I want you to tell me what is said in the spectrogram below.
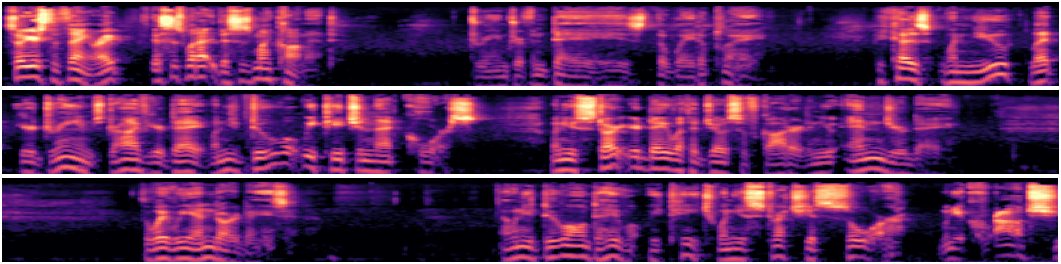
So here's the thing, right? This is what I this is my comment. Dream driven days, the way to play. Because when you let your dreams drive your day, when you do what we teach in that course, when you start your day with a Joseph Goddard and you end your day the way we end our days, and when you do all day what we teach, when you stretch, you soar. When you crouch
